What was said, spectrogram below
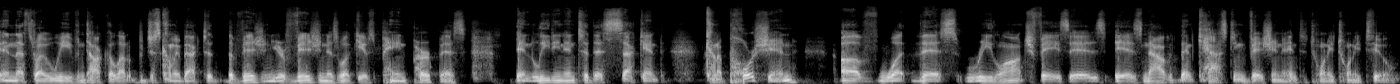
And that's why we even talk a lot of just coming back to the vision. Your vision is what gives pain purpose. And leading into this second kind of portion of what this relaunch phase is is now then casting vision into 2022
